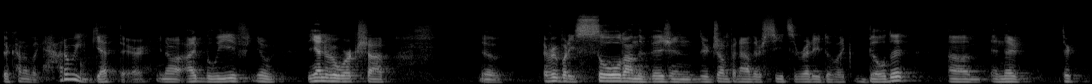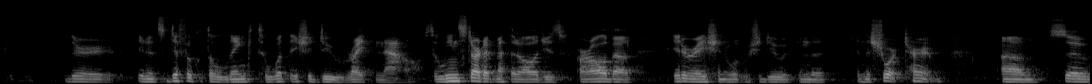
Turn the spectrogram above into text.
they're kind of like, how do we get there? You know, I believe, you know, the end of a workshop, you know, everybody's sold on the vision. They're jumping out of their seats ready to like build it, um, and they're they're they're and it's difficult to link to what they should do right now. So lean startup methodologies are all about iteration and what we should do in the in the short term. Um, so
